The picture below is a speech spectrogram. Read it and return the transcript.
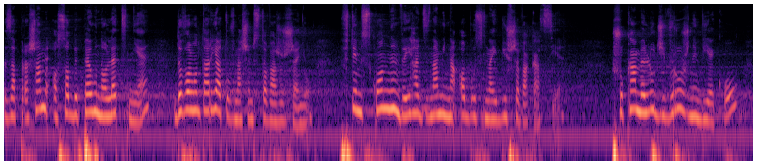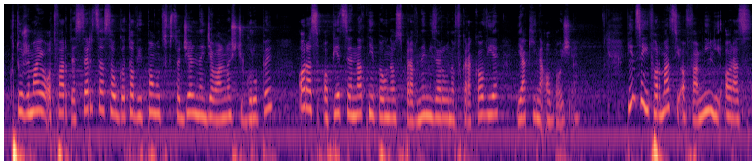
zapraszamy osoby pełnoletnie do wolontariatu w naszym stowarzyszeniu, w tym skłonnym wyjechać z nami na obóz w najbliższe wakacje. Szukamy ludzi w różnym wieku, którzy mają otwarte serca, są gotowi pomóc w codziennej działalności grupy oraz w opiece nad niepełnosprawnymi zarówno w Krakowie, jak i na obozie. Więcej informacji o familii oraz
